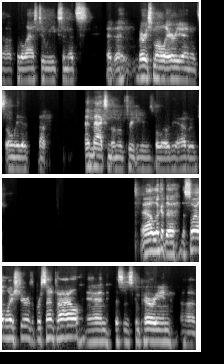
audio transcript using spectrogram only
uh, for the last two weeks. And that's at a very small area and it's only about a maximum of three degrees below the average. Now look at the, the soil moisture as a percentile, and this is comparing uh,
